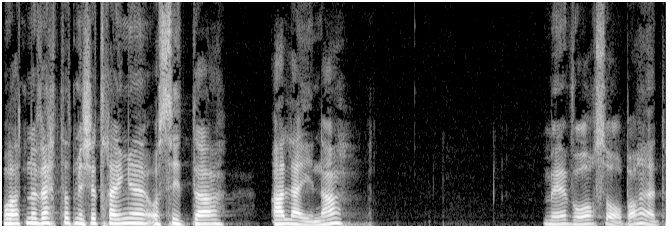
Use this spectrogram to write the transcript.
Og at vi vet at vi ikke trenger å sitte alene med vår sårbarhet.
